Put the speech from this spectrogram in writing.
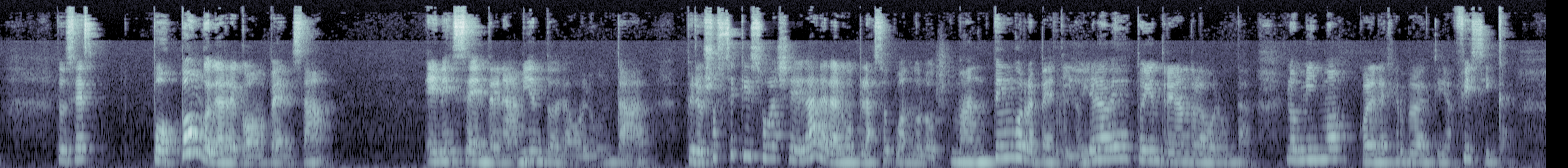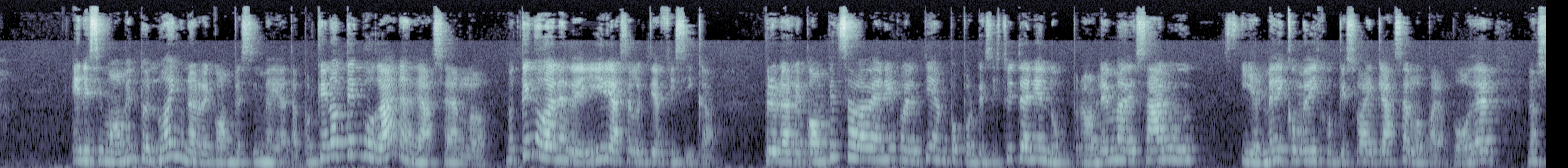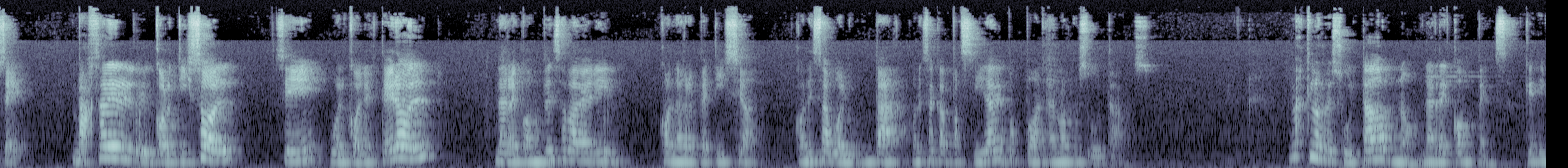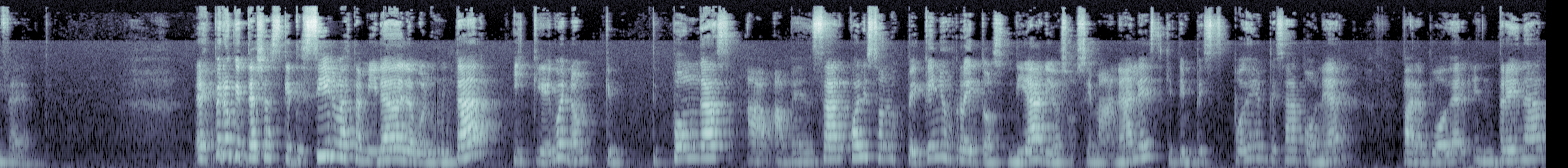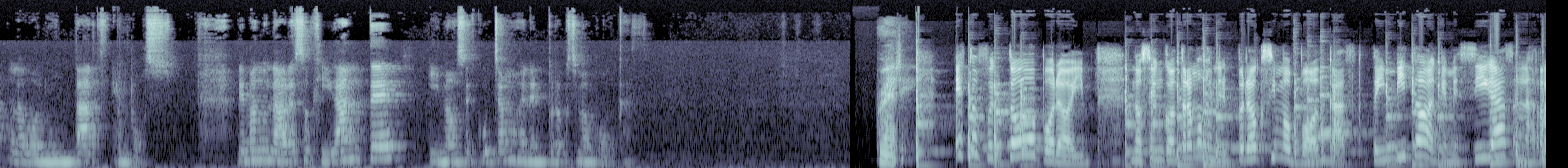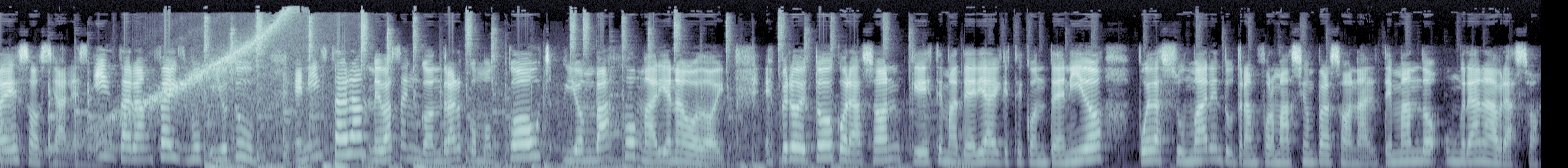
Entonces, pospongo la recompensa en ese entrenamiento de la voluntad, pero yo sé que eso va a llegar a largo plazo cuando lo mantengo repetido y a la vez estoy entrenando la voluntad. Lo mismo con el ejemplo de actividad física. En ese momento no hay una recompensa inmediata, porque no tengo ganas de hacerlo, no tengo ganas de ir y hacer la actividad física, pero la recompensa va a venir con el tiempo porque si estoy teniendo un problema de salud y el médico me dijo que eso hay que hacerlo para poder, no sé, bajar el cortisol, ¿sí? O el colesterol, la recompensa va a venir con la repetición, con esa voluntad, con esa capacidad de posponer los resultados. Más que los resultados, no, la recompensa, que es diferente. Espero que te hayas, que te sirva esta mirada de la voluntad y que, bueno, que te pongas a, pensar cuáles son los pequeños retos diarios o semanales que te puedes empezar a poner para poder entrenar la voluntad en vos. Te mando un abrazo gigante y nos escuchamos en el próximo podcast. Ready. Esto fue todo por hoy. Nos encontramos en el próximo podcast. Te invito a que me sigas en las redes sociales, Instagram, Facebook, YouTube. En Instagram me vas a encontrar como coach-mariana Godoy. Espero de todo corazón que este material, que este contenido pueda sumar en tu transformación personal. Te mando un gran abrazo.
